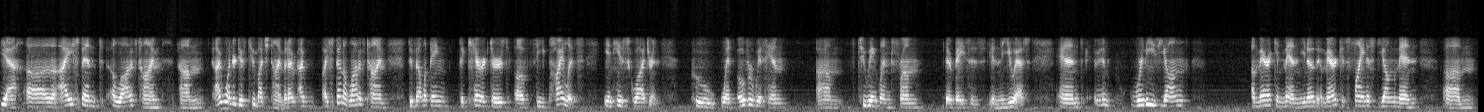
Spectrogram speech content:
Yeah, uh, I spent a lot of time. Um, I wondered if too much time, but I, I, I spent a lot of time developing the characters of the pilots in his squadron who went over with him um, to England from their bases in the U.S. and, and were these young American men, you know, America's finest young men, um,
